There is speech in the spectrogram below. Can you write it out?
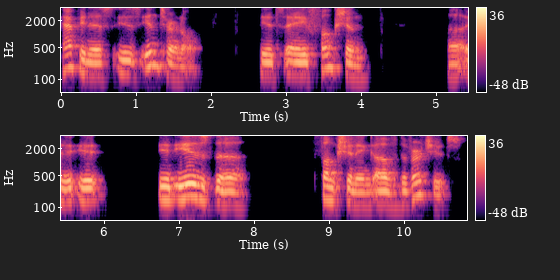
happiness is internal. It's a function. Uh, it, it, it is the functioning of the virtues.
